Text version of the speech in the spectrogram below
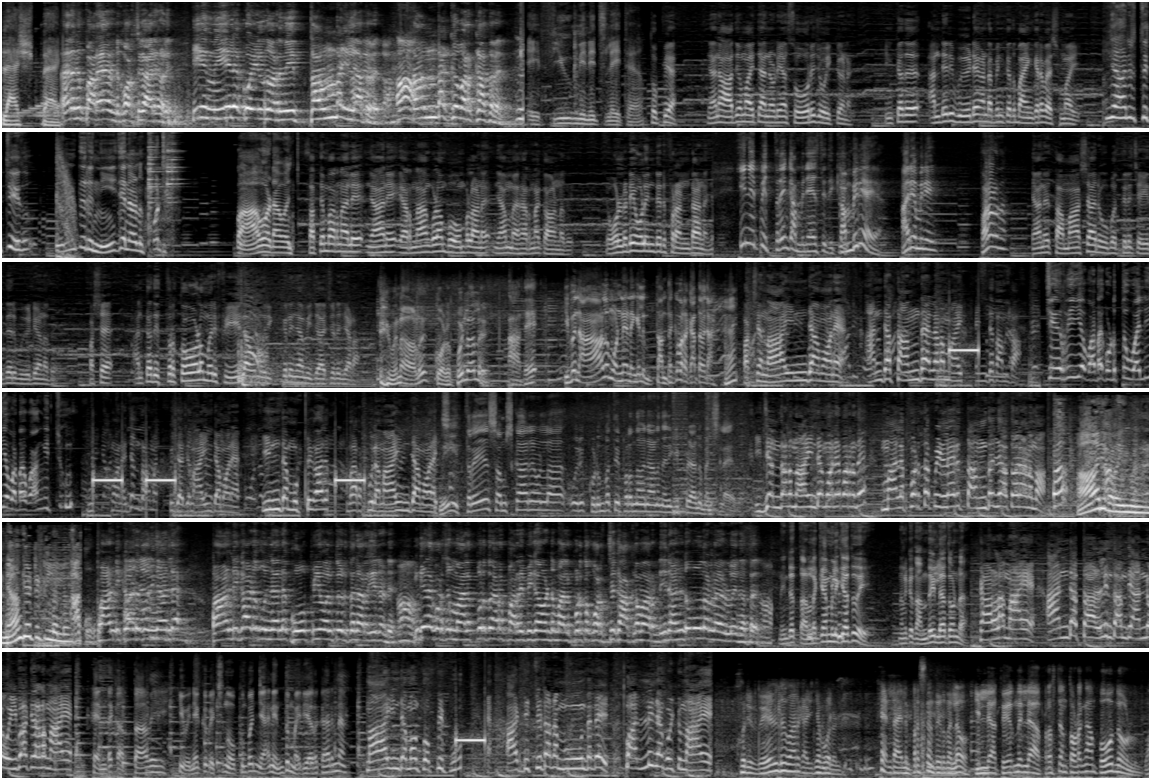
Flashback. അതൊക്കെ പറയാനുണ്ട് കുറച്ച് കാര്യങ്ങൾ ഈ നീലക്കോയിൽ എന്ന് പറഞ്ഞ ഈ തന്ത ഇല്ലാത്തവൻ തന്തക്ക് വർക്കാത്തവൻ A few minutes later. തൊപ്പിയ ഞാൻ ആദ്യമായിട്ട് എന്നോട് ഞാൻ സോറി ചോദിക്കുകയാണ്. എനിക്കത് എന്റെ ഒരു വീഡിയോ കണ്ടപ്പോൾ എനിക്കത് ഭയങ്കര വിഷമായി. ഞാനൊരു തെറ്റ് ചെയ്തു. എന്തൊരു നീചനാണ്. പാവോടാവൻ സത്യം പറഞ്ഞാൽ ഞാൻ എറണാകുളം പോകുമ്പോഴാണ് ഞാൻ മെഹറിനെ കാണുന്നത്. ഓൾറെഡി ഓൾ എന്റെ ഒരു ഫ്രണ്ടാണ് ഇനിയിപ്പോ ഇത്രയും കമ്പനിയായ സ്ഥിതി കമ്പനിയായ ആര് കമ്പനിയായി പണം ഞാൻ തമാശ രൂപത്തിൽ ചെയ്തൊരു വീഡിയോ ആണത് പക്ഷെ എനിക്കത് ഇത്രത്തോളം ഒരു ഫീൽ ആവും ഒരിക്കലും ഞാൻ വിചാരിച്ചിട്ടില്ലടാ. ഇവനാൾ കുഴപ്പമില്ലല്ലേ? അതെ ഇവൻ ആൾ മൊണ്ണയാണെങ്കിലും തന്തക്ക് പറക്കാത്തവനാ. പക്ഷെ നായിന്റെ മോനെ അന്റെ തന്ത അല്ലട മായി എന്റെ തന്ത. ചെറിയ വട കൊടുത്ത് വലിയ വട വാങ്ങിച്ചു. മോനെ ഇജ്ജെന്താ വിചാരിച്ച നായിന്റെ മോനെ. ഇന്റെ മുട്ടുകാലം വറക്കൂല നായിന്റെ മോനെ. നീ ഇത്രയും സംസ്കാരമുള്ള ഒരു കുടുംബത്തിൽ പിറന്നവനാണെന്ന് എനിക്ക് ഇപ്പോഴാണ് മനസ്സിലായത് ഇജെന്താണ് നായിന്റെ മോനെ പറഞ്ഞത്? മലപ്പുറത്തെ പിള്ളേര് തന്തല്ലാത്തവരാണെന്നോ? ആര് പറയുന്നു? ഞാൻ കേട്ടിട്ടില്ലല്ലോ. പാണ്ടിക്കാട് കുഞ്ഞാന്റെ പാണ്ടിക്കാട് കുഞ്ഞാന്റെ കോപ്പി പോലത്തെ ഒരുത്തൻ ഇറങ്ങിയിട്ടുണ്ട്. ഇങ്ങനെ കുറച്ച് മലപ്പുറത്തുകാരെ പറയിപ്പിക്കാൻ വേണ്ടി മലപ്പുറത്ത് കുറച്ച് കാക്കമാറുണ്ട് ഈ രണ്ടു മൂന്നെണ്ണേ ഉള്ളൂ ഇങ്ങനത്തെ നിന്റെ തള്ളക്കാൻ വിളിക്കാത്തതേ. നിനക്ക് തന്തയില്ലാത്തോണ്ടാ? കള്ള നായെ അന്റെ തള്ളിൻ തന്തി അന്നെ ഒഴിവാക്കിയതാണ് എന്റെ കർത്താവേ ഇവനെയൊക്കെ വെച്ച് നോക്കുമ്പോ ഞാൻ എന്ത് മര്യാദക്കാരനാ? നായിന്റെ മോൻ തൊപ്പി പൂ അടിച്ചിട്ട് മൂന്നന്റെ പല്ല് ഞാൻ കൊയ്ക്കും നായെ ഒരു വേൾഡ് വാർ കഴിഞ്ഞ പോലുണ്ട്. എന്തായാലും പ്രശ്നം തീർന്നല്ലോ? ഇല്ല തീർന്നില്ല. പ്രശ്നം തുടങ്ങാൻ പോകുന്നുള്ളൂ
